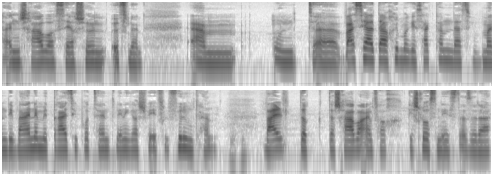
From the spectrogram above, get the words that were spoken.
einen Schrauber sehr schön öffnen. Ähm, und äh, was sie halt auch immer gesagt haben, dass man die Weine mit 30 Prozent weniger Schwefel füllen kann, mhm. weil der, der Schrauber einfach geschlossen ist. Also da,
